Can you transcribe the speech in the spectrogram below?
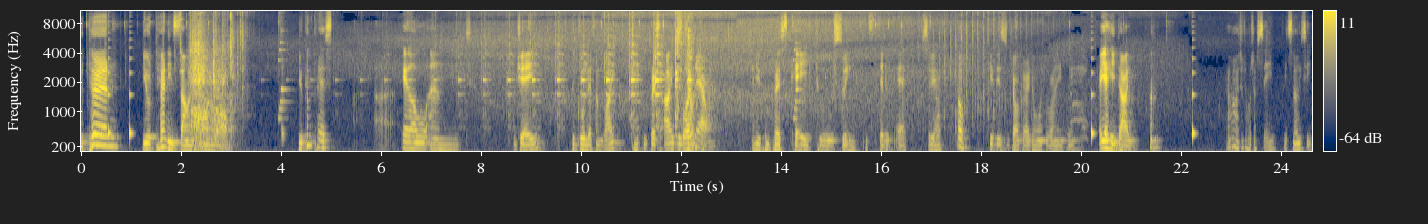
To turn your turning sound on or off, you can press uh, L and J to go left and right, and you can press I to Slow jump, down. and you can press K to swing instead of F. So you have oh, it is jogger. I don't want to run into him. Oh yeah, he died. oh, I don't know what I'm saying. It's noisy.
